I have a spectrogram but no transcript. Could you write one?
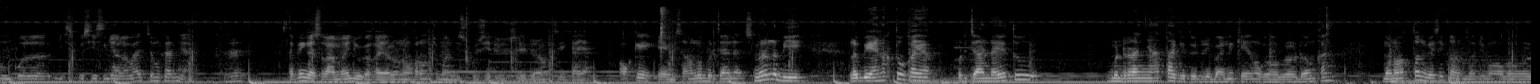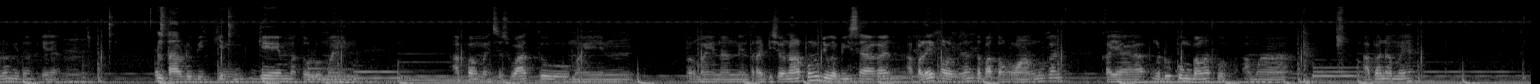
ngumpul diskusi segala macam kan ya. Terus tapi nggak selamanya juga kayak lu nongkrong cuma diskusi diskusi doang sih kayak oke kayak misalnya lu bercanda sebenarnya lebih lebih enak tuh kayak bercanda itu beneran nyata gitu dibanding kayak ngobrol-ngobrol doang kan monoton gak sih kalau misalnya cuma ngobrol doang gitu kan kayak hmm. entah lu bikin game atau lu main apa main sesuatu main permainan yang tradisional pun juga bisa kan. Apalagi kalau misalnya tempat tongkrongan lu kan kayak ngedukung banget loh sama apa namanya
